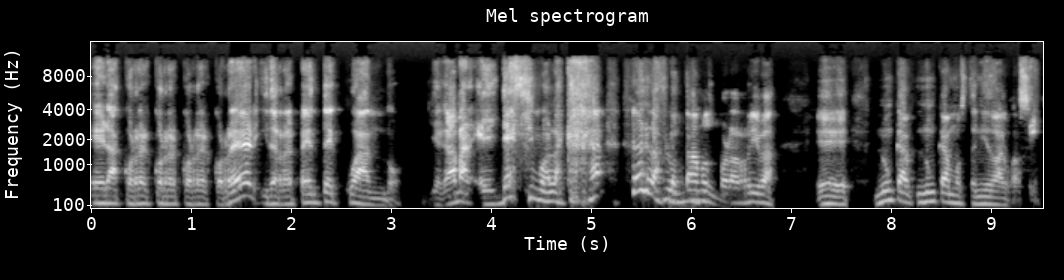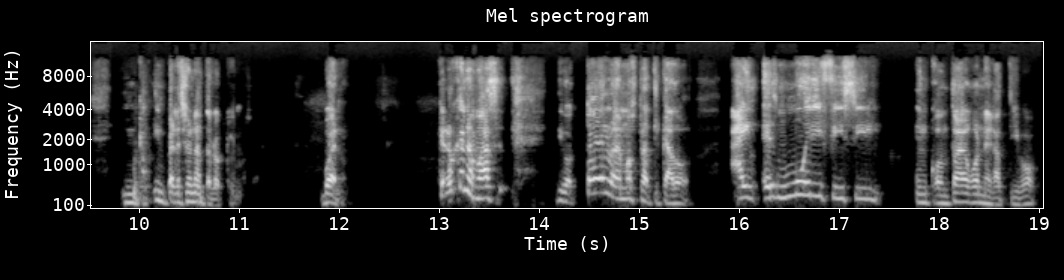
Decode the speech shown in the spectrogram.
era correr, correr, correr, correr y de repente cuando llegaba el décimo a la caja, la flotamos por arriba. Eh, nunca, nunca hemos tenido algo así. Impresionante lo que hemos. Bueno, creo que nada más, digo, todo lo hemos platicado. Hay, es muy difícil encontrar algo negativo,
